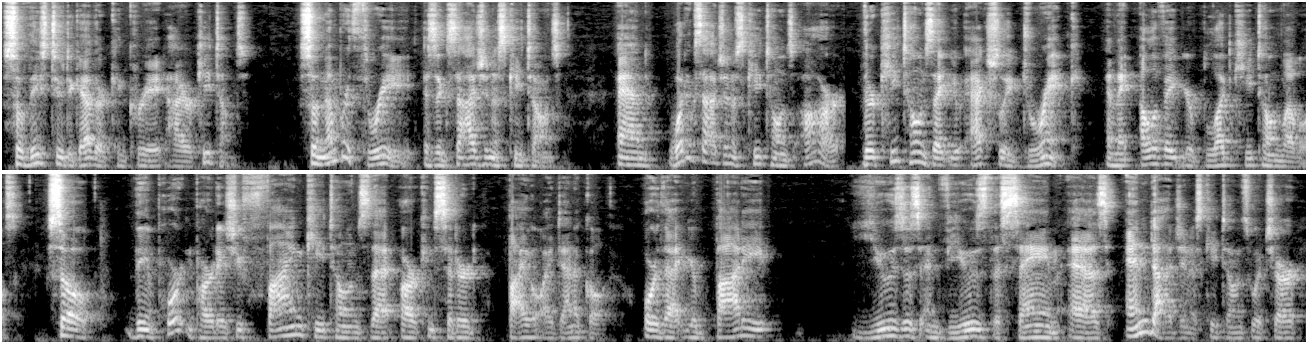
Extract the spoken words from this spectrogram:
So these two together can create higher ketones. So number three is exogenous ketones. And what exogenous ketones are, they're ketones that you actually drink and they elevate your blood ketone levels. So the important part is you find ketones that are considered bioidentical or that your body uses and views the same as endogenous ketones, which are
